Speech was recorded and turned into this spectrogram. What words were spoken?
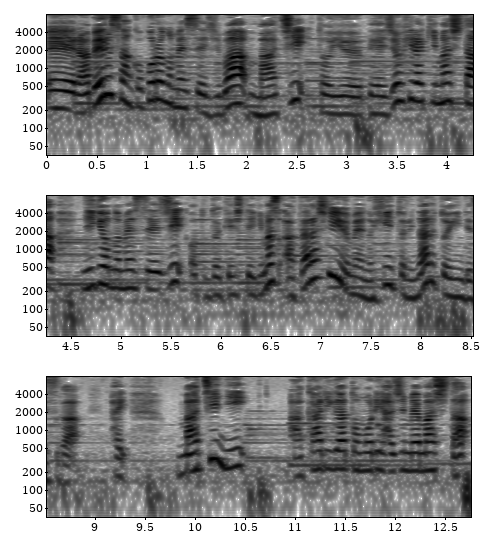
えー、ラベルさん心のメッセージは、街というページを開きました。2行のメッセージお届けしていきます。新しい夢のヒントになるといいんですが、はい。街に明かりが灯り始めました。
